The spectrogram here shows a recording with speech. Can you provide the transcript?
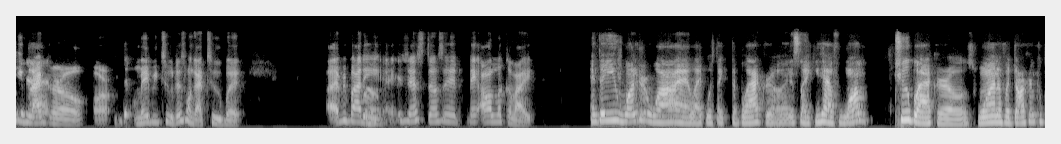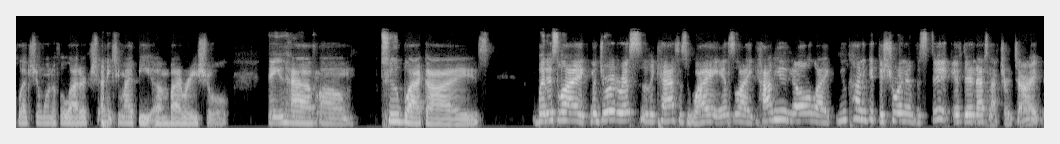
key black at- girl or maybe two. This one got two, but everybody Well. it just doesn't. They all look alike. And then you wonder why, like with like the black girl, and it's like you have one, two black girls, one of a darker complexion, one of a lighter. I think she might be um biracial. Then you have um two black guys, but it's like majority of the rest of the cast is white. And it's like, how do you know? Like you kind of get the short end of the stick if then that's not your type,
